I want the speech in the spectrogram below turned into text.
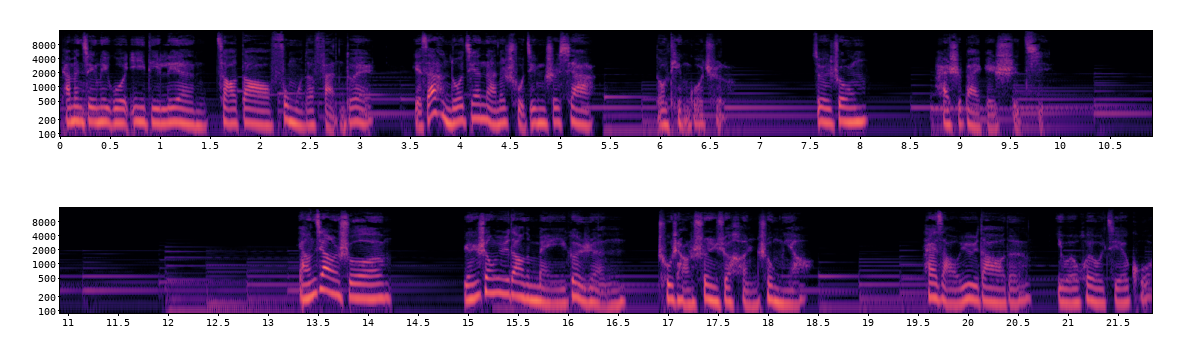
他们经历过异地恋，遭到父母的反对，也在很多艰难的处境之下，都挺过去了，最终，还是败给时机。杨绛说。人生遇到的每一个人，出场顺序很重要。太早遇到的，以为会有结果，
